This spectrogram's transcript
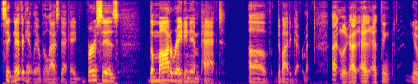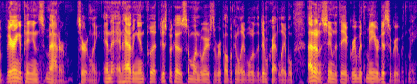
significantly over the last decade versus the moderating impact of divided government. I, look, I, I think you know varying opinions matter certainly, and and having input. Just because someone wears the Republican label or the Democrat label, I don't assume that they agree with me or disagree with me.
